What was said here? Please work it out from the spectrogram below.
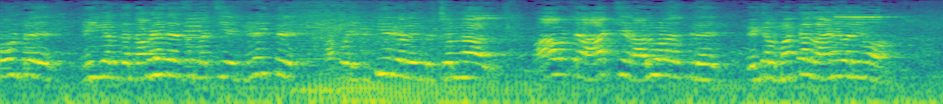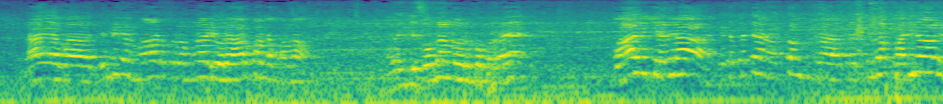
போன்று நீங்கள் இந்த தமிழக தேசம் கட்சியை நினைத்து அப்படி விட்டீர்கள் என்று சொன்னால் மாவட்ட ஆட்சியர் அலுவலகத்தில் எங்கள் மக்கள் அனைவரையும் நாங்க திண்டுக்கல் மாவட்டத்துல முன்னாடி ஒரு ஆர்ப்பாட்டம் பண்ணோம். அதை இங்க சொல்லணும்னு விருப்பப்படுறேன். குவாரிக்கு எதிராக கிட்டத்தட்ட ரத்தம் பதினாலு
